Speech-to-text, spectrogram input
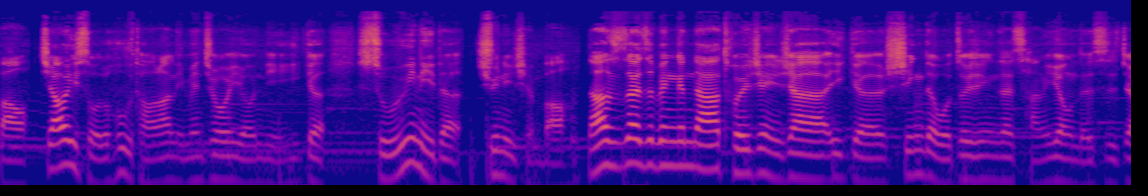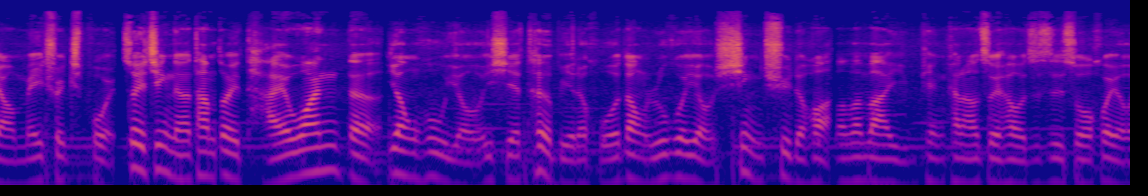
包，交易所的户头，然后里面就会有你一个属于你的虚拟钱包。然后是在这边跟大家推荐一下一个新的，我最近在常用的是叫 Matrix Point。最近呢，他们对台湾的用户有一些特别的活动，如果有兴趣的话，麻烦把影片看到最后，就是说会有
